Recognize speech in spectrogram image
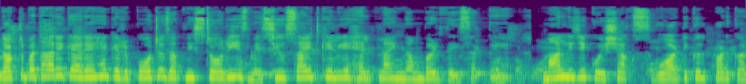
डॉक्टर पथारे कह रहे हैं कि रिपोर्टर्स अपनी स्टोरीज में सुसाइड के लिए हेल्पलाइन नंबर दे सकते हैं मान लीजिए कोई शख्स वो आर्टिकल पढ़कर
